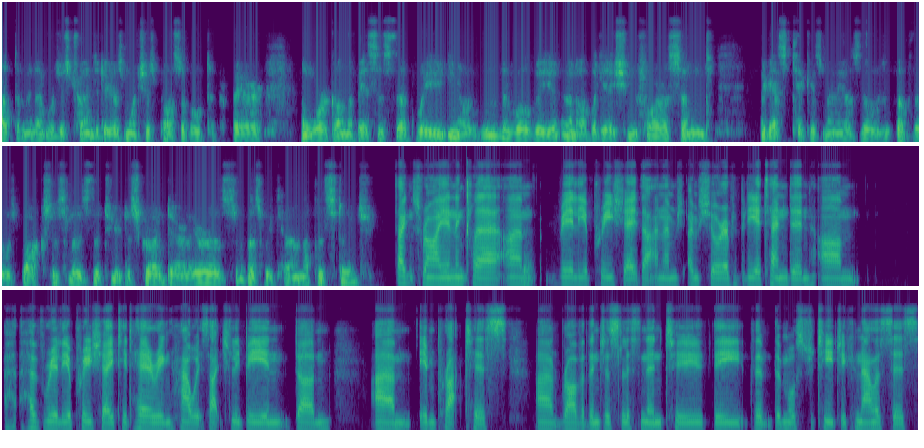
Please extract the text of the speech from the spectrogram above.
at the minute, we're just trying to do as much as possible to prepare and work on the basis that we, you know, there will be an obligation for us and I guess tick as many of those of those boxes, Liz, that you described earlier as as we can at this stage. Thanks, Ryan and Claire. Um, really appreciate that, and I'm I'm sure everybody attending um have really appreciated hearing how it's actually being done um, in practice uh, rather than just listening to the, the, the more strategic analysis.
